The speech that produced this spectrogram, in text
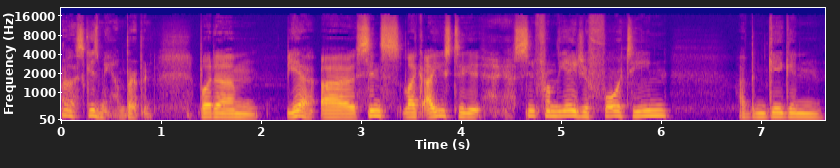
Oh, excuse me, I'm burping. But um, yeah, uh, since like I used to, since from the age of 14, I've been gigging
